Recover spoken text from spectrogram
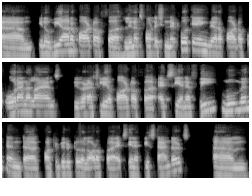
um, you know, we are a part of uh, Linux Foundation Networking. We are a part of ORAN Alliance. We were actually a part of uh, ETSI-NFV movement and uh, contributed to a lot of uh, ETSI-NFV standards. Um,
